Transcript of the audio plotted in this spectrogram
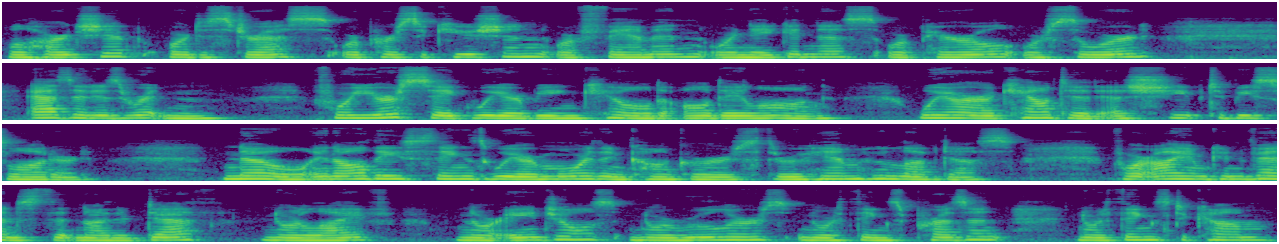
Will hardship, or distress, or persecution, or famine, or nakedness, or peril, or sword? As it is written, For your sake we are being killed all day long. We are accounted as sheep to be slaughtered. No, in all these things we are more than conquerors through him who loved us. For I am convinced that neither death, nor life, nor angels, nor rulers, nor things present, nor things to come,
